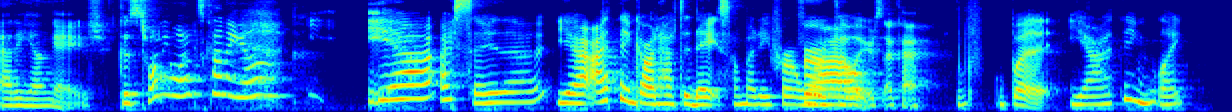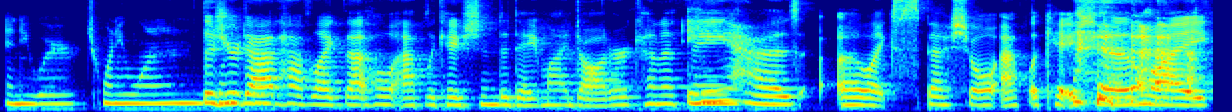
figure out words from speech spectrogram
at a young age because 21 is kind of young yeah, I say that. Yeah, I think I would have to date somebody for a for while. a couple years. Okay. But yeah, I think like anywhere 21. Does your dad have like that whole application to date my daughter kind of thing? He has a like special application. like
